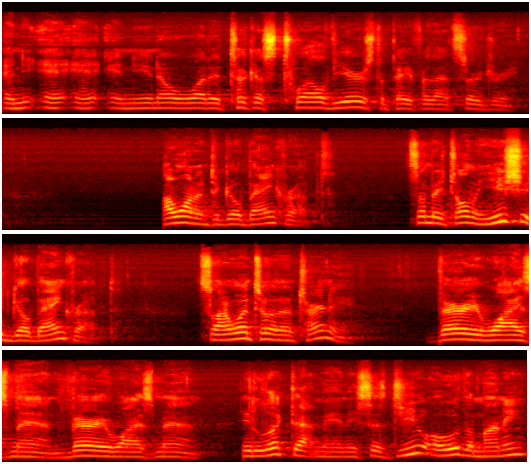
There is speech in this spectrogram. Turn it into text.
And, and, and you know what? It took us 12 years to pay for that surgery. I wanted to go bankrupt. Somebody told me, You should go bankrupt. So I went to an attorney, very wise man, very wise man. He looked at me and he says, Do you owe the money?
